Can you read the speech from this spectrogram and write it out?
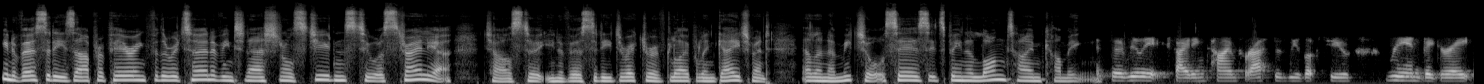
Universities are preparing for the return of international students to Australia. Charles Sturt University Director of Global Engagement, Eleanor Mitchell, says it's been a long time coming. It's a really exciting time for us as we look to reinvigorate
